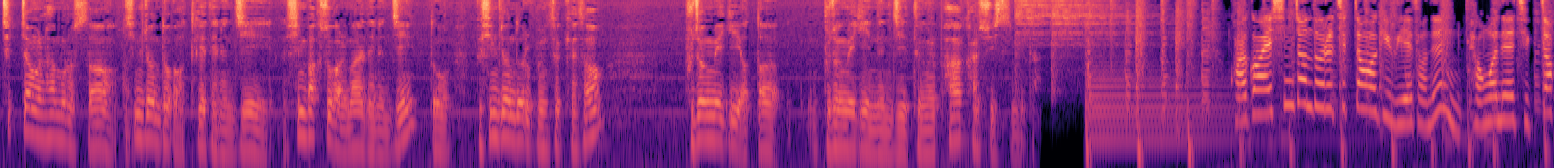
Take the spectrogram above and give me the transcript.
측정을 함으로써 심전도가 어떻게 되는지, 심박수가 얼마나 되는지, 또 그 심전도를 분석해서 부정맥이 어떤 부정맥이 있는지 등을 파악할 수 있습니다. 과거에 심전도를 측정하기 위해서는 병원을 직접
